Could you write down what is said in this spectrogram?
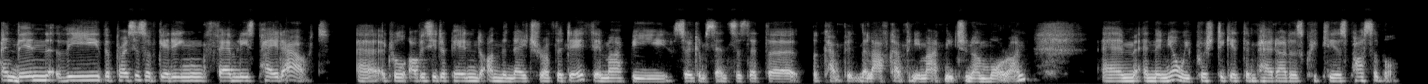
and then the the process of getting families paid out. Uh, it will obviously depend on the nature of the death. There might be circumstances that the the company, the life company, might need to know more on. Um, and then, yeah, we push to get them paid out as quickly as possible.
